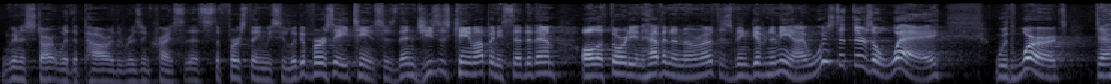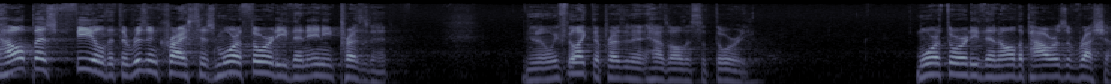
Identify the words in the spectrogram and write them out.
We're going to start with the power of the risen Christ. That's the first thing we see. Look at verse 18. It says, Then Jesus came up and he said to them, All authority in heaven and on earth has been given to me. I wish that there's a way with words to help us feel that the risen Christ has more authority than any president. You know, we feel like the president has all this authority. More authority than all the powers of Russia,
